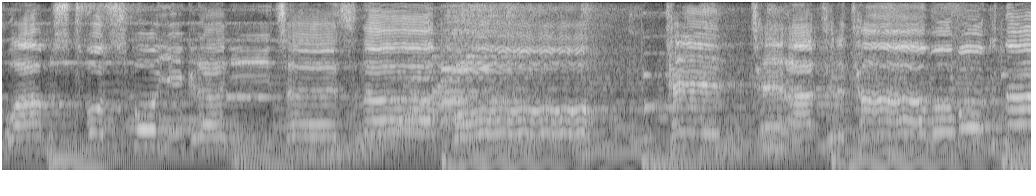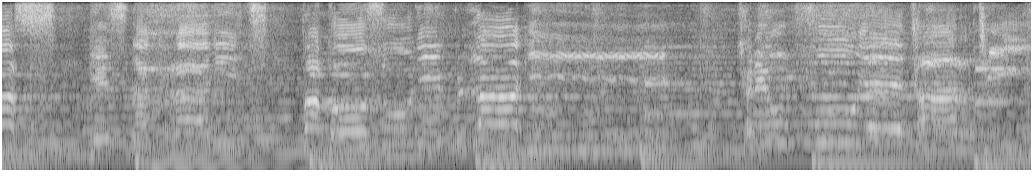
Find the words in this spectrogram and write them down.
kłamstwo swoje granice zna, bo ten teatr tam obok nas nie zna granic patosu ni plagi. Triumfuje Tartif,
